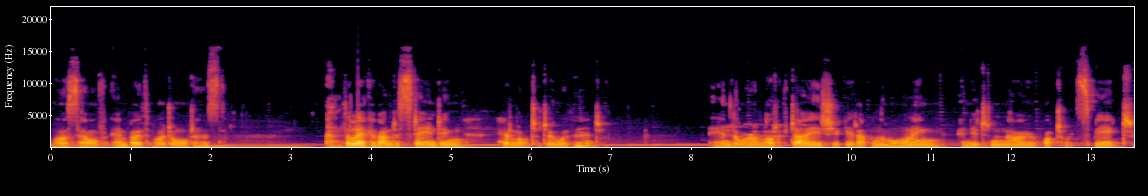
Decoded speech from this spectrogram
myself and both my daughters. The lack of understanding had a lot to do with it. And there were a lot of days you get up in the morning and you didn't know what to expect.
